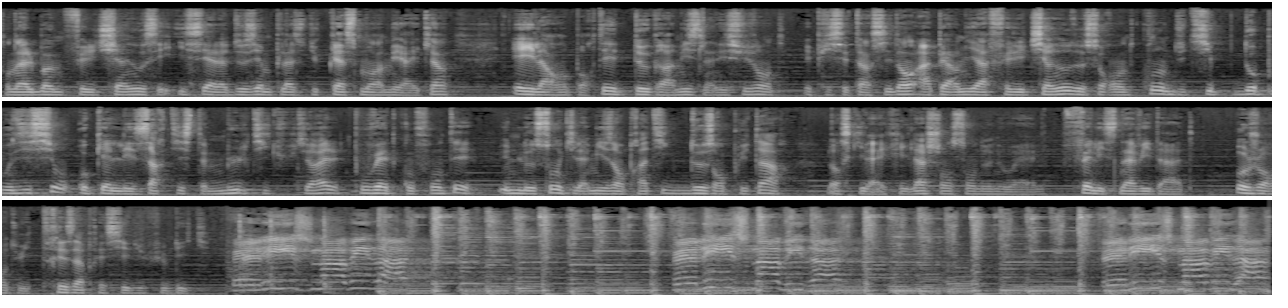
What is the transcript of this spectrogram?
Son album Feliciano s'est hissé à la deuxième place du classement américain et il a remporté deux Grammys l'année suivante. Et puis cet incident a permis à Feliciano de se rendre compte du type d'opposition auquel les artistes multiculturels pouvaient être confrontés, une leçon qu'il a mise en pratique deux ans plus tard lorsqu'il a écrit la chanson de Noël, Feliz Navidad, aujourd'hui très appréciée du public. Feliz Navidad. Feliz Navidad. Feliz Navidad,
